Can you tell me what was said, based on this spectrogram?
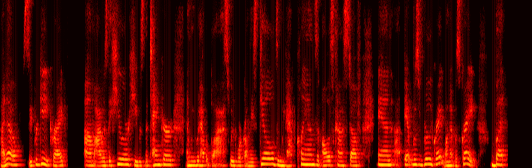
I know, super geek, right? Um, I was the healer, he was the tanker, and we would have a blast. We'd work on these guilds and we'd have clans and all this kind of stuff. And uh, it was really great when it was great, but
